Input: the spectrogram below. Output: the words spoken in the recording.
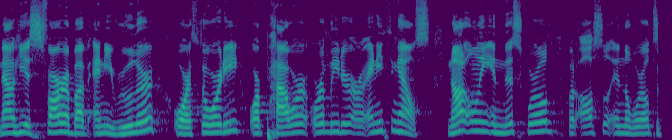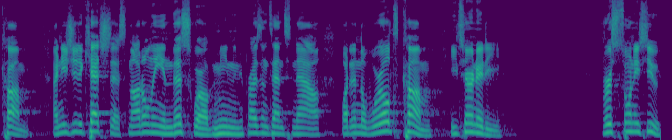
Now he is far above any ruler or authority or power or leader or anything else, not only in this world, but also in the world to come. I need you to catch this, not only in this world, meaning present tense now, but in the world to come, eternity. Verse 22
